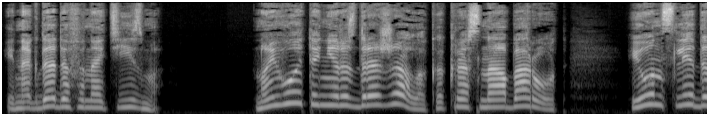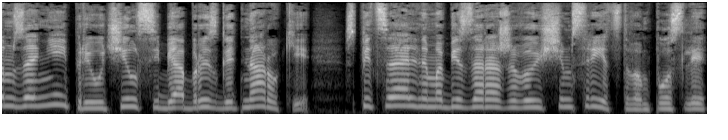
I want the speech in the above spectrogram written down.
иногда до фанатизма. Но его это не раздражало, как раз наоборот — и он следом за ней приучил себя брызгать на руки специальным обеззараживающим средством после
